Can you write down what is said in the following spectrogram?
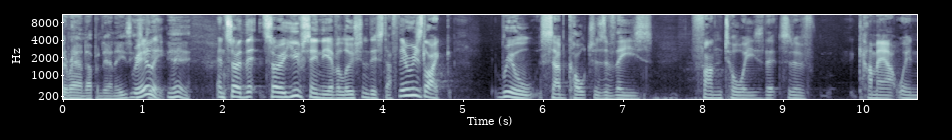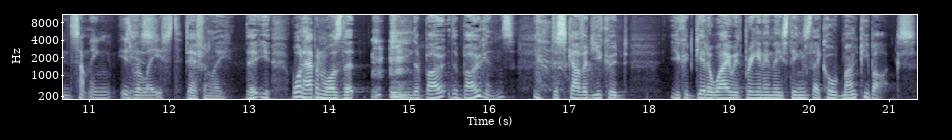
two-stroke. around up and down easy. Really? Street. Yeah. And so, that, so you've seen the evolution of this stuff. There is like real subcultures of these fun toys that sort of come out when something is Yes. released. Definitely. The, you, what happened was that the Bo, the Bogans discovered you could you could get away with bringing in these things they called monkey bikes.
